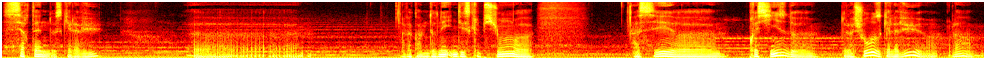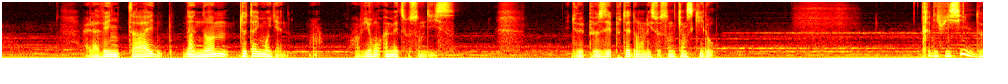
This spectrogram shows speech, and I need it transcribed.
certaine de ce qu'elle a vu. Elle va quand même donner une description assez précise de, la chose qu'elle a vue. Elle avait une taille d'un homme de taille moyenne, environ 1m70. Il devait peser peut-être dans les 75 kilos. très difficile de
